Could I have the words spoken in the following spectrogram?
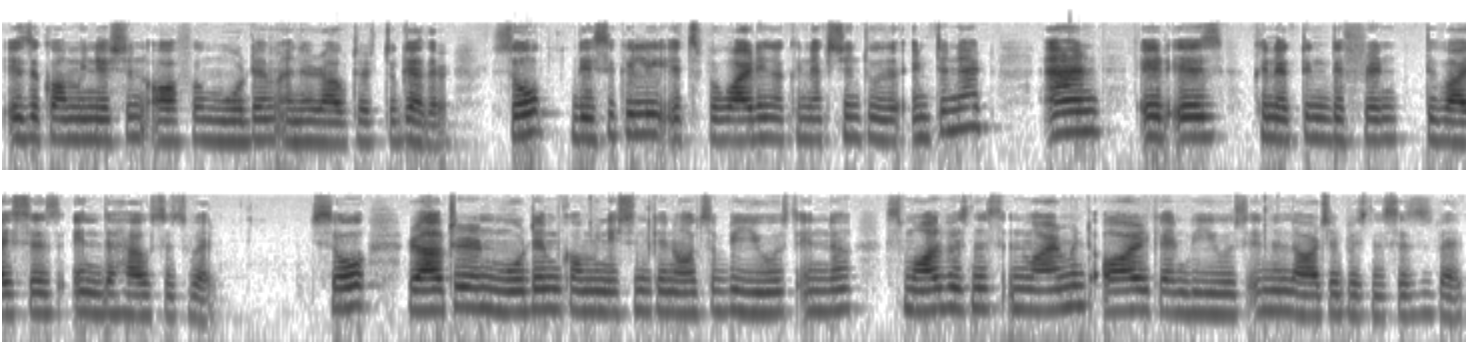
is a combination of a modem and a router together so basically it's providing a connection to the internet and it is connecting different devices in the house as well so router and modem combination can also be used in the small business environment or it can be used in the larger businesses as well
